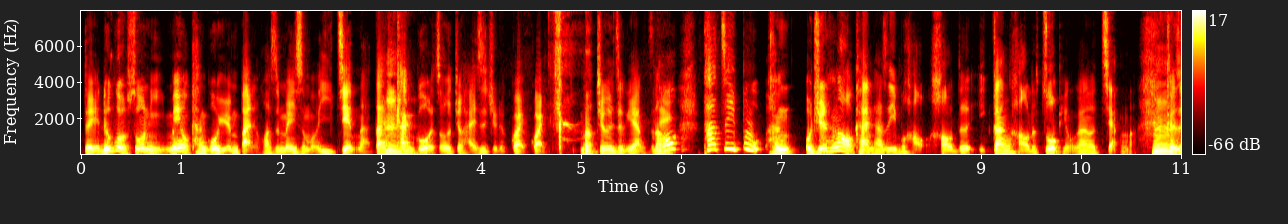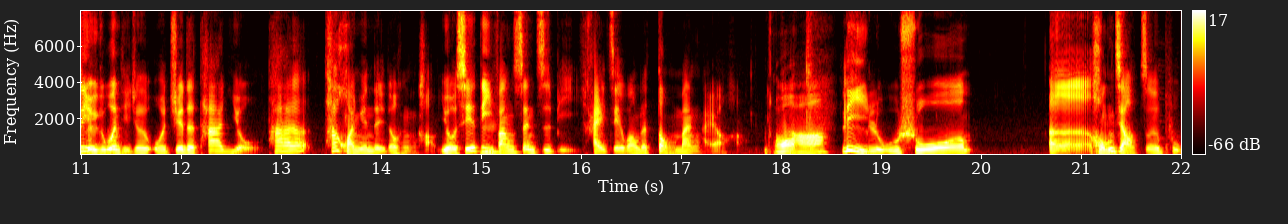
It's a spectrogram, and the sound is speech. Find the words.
对，如果说你没有看过原版的话，是没什么意见呐，但看过之后就还是觉得怪怪的，就是这个样子。然后他这一部很，我觉得很好看，它是一部好好的刚好的作品，我刚刚讲嘛。可是有一个问题，就是我觉得它有它它还原的也都很好，有些地方甚至比《海贼王》的动漫还要好。哦，例如说，呃，红脚泽普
